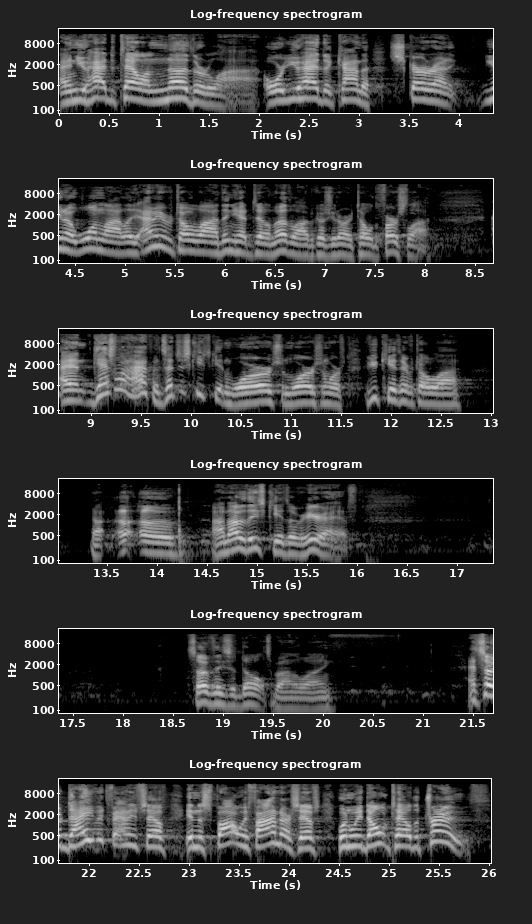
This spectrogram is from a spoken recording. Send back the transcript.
and you had to tell another lie or you had to kind of skirt around it? You know, one lie. Have you ever told a lie and then you had to tell another lie because you'd already told the first lie? And guess what happens? That just keeps getting worse and worse and worse. Have you kids ever told a lie? Uh oh. I know these kids over here have. So have these adults, by the way. And so David found himself in the spot we find ourselves when we don't tell the truth.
